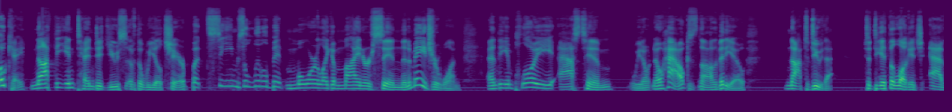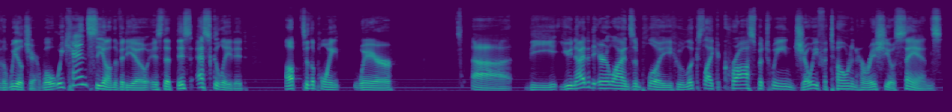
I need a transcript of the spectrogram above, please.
Okay, not the intended use of the wheelchair, but seems a little bit more like a minor sin than a major one. And the employee asked him, we don't know how because it's not on the video, not to do that, to, to get the luggage out of the wheelchair. Well, what we can see on the video is that this escalated up to the point where uh, the United Airlines employee, who looks like a cross between Joey Fatone and Horatio Sanz,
